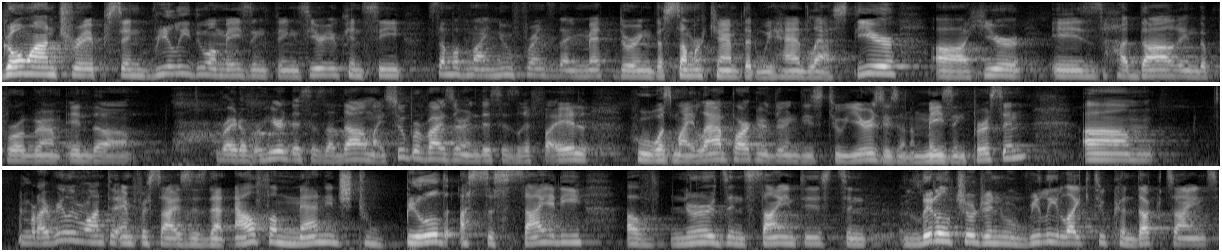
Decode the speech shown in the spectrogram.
go on trips, and really do amazing things. Here you can see some of my new friends that I met during the summer camp that we had last year. Uh, here is Hadar in the program, in the right over here. This is Hadar, my supervisor, and this is Rafael, who was my lab partner during these two years. He's an amazing person. Um, and what I really want to emphasize is that Alpha managed to build a society of nerds and scientists and little children who really like to conduct science.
